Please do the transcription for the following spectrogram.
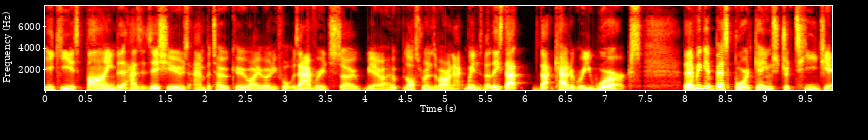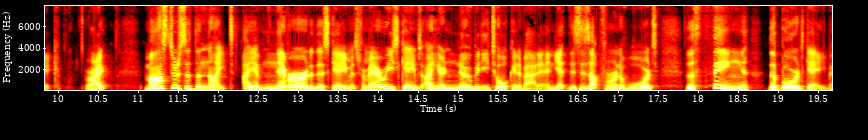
Iki is fine, but it has its issues, and Bitoku I only thought was average, so, you know, I hope Lost Ruins of Arnak wins. But at least that, that category works. Then we get Best Board Game Strategic, right? Masters of the Night. I have never heard of this game. It's from Ares Games. I hear nobody talking about it, and yet this is up for an award. The Thing, the board game.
